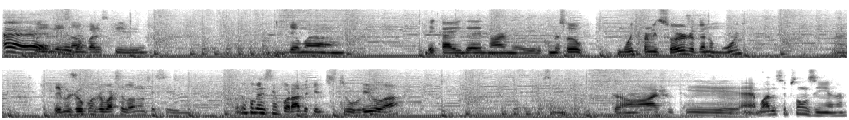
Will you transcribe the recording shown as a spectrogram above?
É, é. lesão, parece que deu uma decaída enorme. Ele começou muito promissor, jogando muito. É. Teve um jogo contra o Barcelona, não sei se. Foi no começo da temporada que ele destruiu lá. Sim. Então acho que é uma decepçãozinha, né?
